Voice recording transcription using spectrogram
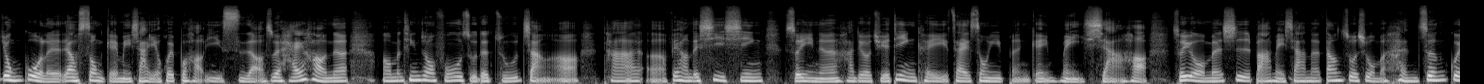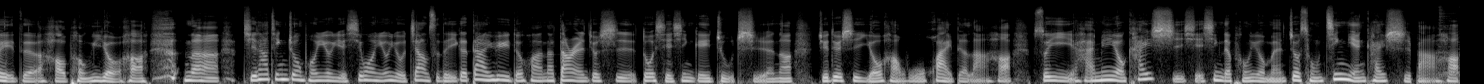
用过了要送给美霞也会不好意思啊，所以还好呢，我们听众服务组的组长啊，他呃非常的细心，所以呢，他就决定可以再送一本给美霞哈，所以我们是把美霞呢当做是我们很珍贵的好朋友哈。那其他听众朋友也希望拥有这样子的一个待遇的话，那当然就是多写信给主持人呢，绝对是有好无坏的啦，哈。所以还没有开始写信的朋友们，就从今年开始吧，哈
